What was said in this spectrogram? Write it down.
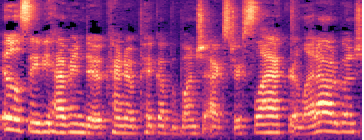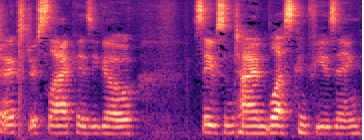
It'll save you having to kind of pick up a bunch of extra slack or let out a bunch of extra slack as you go. Save some time, less confusing.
